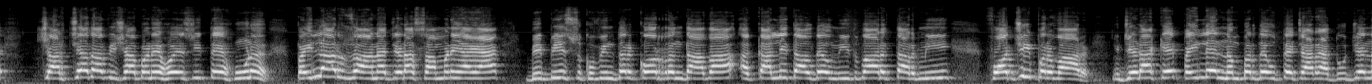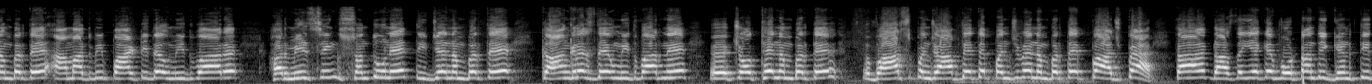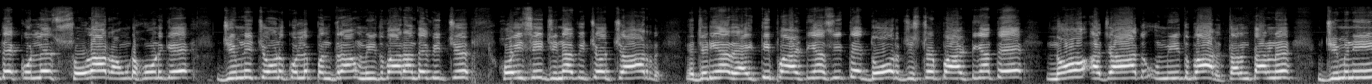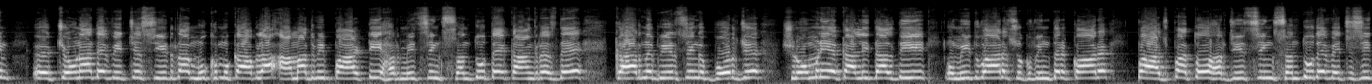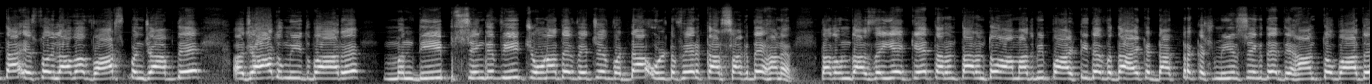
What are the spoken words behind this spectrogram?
ਚਰਚਾ ਦਾ ਵਿਸ਼ਾ ਬਣੇ ਹੋਏ ਸੀ ਤੇ ਹੁਣ ਪਹਿਲਾ ਰੁਝਾਨ ਹੈ ਜਿਹੜਾ ਸਾਹਮਣੇ ਆਇਆ ਬੀਬੀ ਸੁਖਵਿੰਦਰ ਕੌਰ ਰੰਧਾਵਾ ਅਕਾਲੀ ਦਲ ਦੇ ਉਮੀਦਵਾਰ ਧਰਮੀ ਫੌਜੀ ਪਰਿਵਾਰ, ਜਿਹੜਾ ਕਿ ਪਹਿਲੇ ਨੰਬਰ ਦੇ ਉੱਤੇ ਚੱਲ ਰਿਹਾ, ਦੂਜੇ ਨੰਬਰ ਤੇ ਆਮ ਆਦਮੀ ਪਾਰਟੀ ਦੇ ਉਮੀਦਵਾਰ ਹਰਮੀਤ ਸਿੰਘ ਸੰਧੂ ਨੇ, ਤੀਜੇ ਨੰਬਰ ਤੇ ਕਾਂਗਰਸ ਦੇ ਉਮੀਦਵਾਰ ਨੇ ਚੌਥੇ ਨੰਬਰ ਤੇ ਵਾਰਸ ਪੰਜਾਬ ਦੇ ਤੇ ਪੰਜਵੇਂ ਨੰਬਰ ਤੇ ਭਾਜਪਾ ਤਾਂ ਦੱਸ ਦਈਏ ਕਿ ਵੋਟਾਂ ਦੀ ਗਿਣਤੀ ਦੇ ਕੁੱਲ 16 ਰਾਊਂਡ ਹੋਣਗੇ। ਜਿਮਨੀ ਚੋਣ ਕੁੱਲ 15 ਉਮੀਦਵਾਰਾਂ ਦੇ ਵਿੱਚ ਹੋਈ ਸੀ, ਜਿਨ੍ਹਾਂ ਵਿੱਚੋਂ 4 ਜਿਹੜੀਆਂ ਰਿਆਇਤੀ ਪਾਰਟੀਆਂ ਸੀ ਤੇ 2 ਰਜਿਸਟਰ ਪਾਰਟੀਆਂ ਤੇ 9 ਆਜ਼ਾਦ ਉਮੀਦਵਾਰ। ਤਰਨਤਾਰਨ ਜਿਮਨੀ ਚੋਣਾਂ ਦੇ ਵਿੱਚ ਸੀਟ ਦਾ ਮੁੱਖ ਮੁਕਾਬਲਾ ਆਮ ਆਦਮੀ ਪਾਰਟੀ ਹਰਮੀਤ ਸਿੰਘ ਸੰਧੂ ਤੇ ਕਾਂਗਰਸ ਦੇ ਕਰਨਵੀਰ ਸਿੰਘ ਬੁਰਜ ਸ਼੍ਰੋਮਣੀ ਅਕਾਲੀ ਦਲ ਦੀ ਉਮੀਦਵਾਰ ਸੁਖਵਿੰਦਰ ਕੌਰ ਭਾਜਪਾ ਤੋਂ ਹਰਜੀਤ ਸਿੰਘ ਸੰਧੂ ਦੇ ਵਿੱਚ ਸੀ। ਤਾਂ ਇਸ ਤੋਂ ਇਲਾਵਾ ਵਾਰਸ ਪੰਜਾਬ ਦੇ ਆਜ਼ਾਦ ਉਮੀਦਵਾਰ ਮਨਦੀਪ ਸਿੰਘ ਵੀ ਚੋਣਾਂ ਦੇ ਵਿੱਚ ਵੱਡਾ ਉਲਟਫੇਰ ਕਰ ਸਕਦੇ ਹਨ। ਤਾਂ ਤੁਹਾਨੂੰ ਦੱਸ ਦਈਏ ਕਿ ਤਰਨਤਾਰਨ ਤੋਂ ਆਮ ਆਦਮੀ ਪਾਰਟੀ ਦੇ ਵਿਧਾਇਕ ਡਾਕਟਰ ਕਸ਼ਮੀਰ ਸਿੰਘ ਦੇ ਦੇਹਾਂਤ ਤੋਂ ਬਾਅਦ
